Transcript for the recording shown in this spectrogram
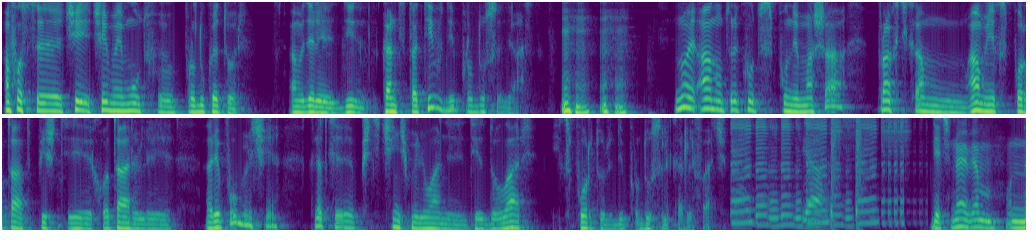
am fost cei, cei mai mult producători în vedere de, cantitativ de produse de asta. Uh-huh, uh-huh. Noi anul trecut, spunem așa, practic am, am exportat peste hotarele Republicii, cred că peste 5 milioane de dolari exporturi de produsele care le facem. Deci noi avem un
